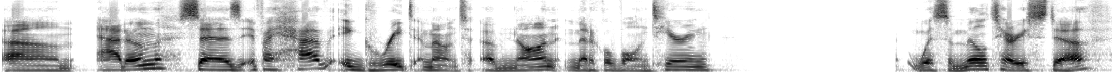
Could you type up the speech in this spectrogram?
Um, Adam says, if I have a great amount of non-medical volunteering with some military stuff,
